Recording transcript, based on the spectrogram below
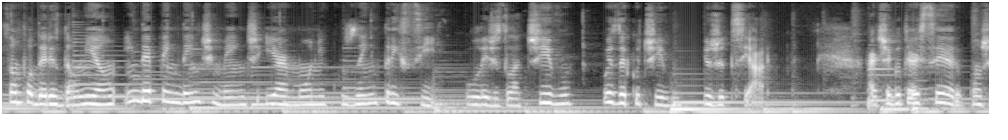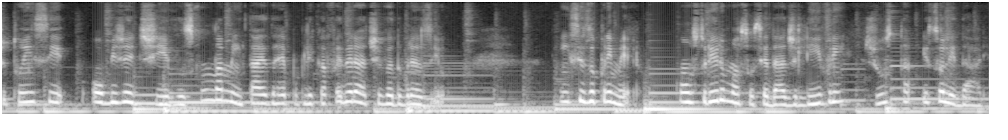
São poderes da União independentemente e harmônicos entre si, o Legislativo, o Executivo e o Judiciário. Artigo 3. Constituem-se objetivos fundamentais da República Federativa do Brasil. Inciso 1 construir uma sociedade livre, justa e solidária.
